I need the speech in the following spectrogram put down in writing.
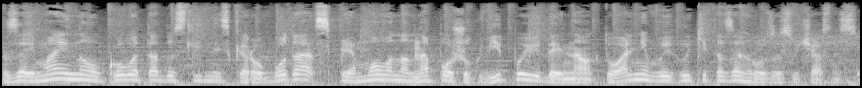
займає наукова та дослідницька робота, спрямована на пошук відповідей на актуальні виклики та загрози сучасності.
